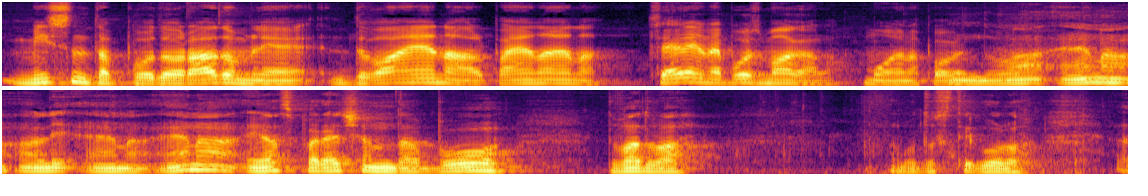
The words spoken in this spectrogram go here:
mislim, da bodo radomlje 2-1 ali pa 1-1. Celje ne bo zmagalo, moja napoved. 2-1 ali 1-1, jaz pa rečem, da bo 2-2. Da bo dosti golo. Uh,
